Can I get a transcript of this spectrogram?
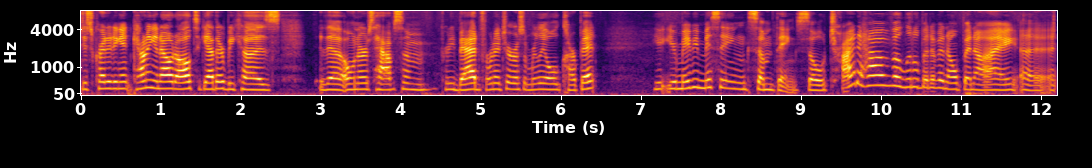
discrediting it, counting it out altogether because the owners have some pretty bad furniture or some really old carpet, you're maybe missing some things. So try to have a little bit of an open eye, uh,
